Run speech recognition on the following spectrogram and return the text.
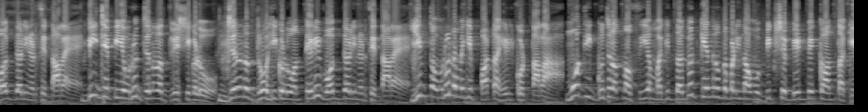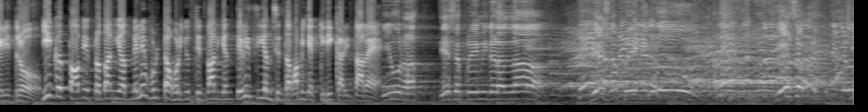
ವಾಗ್ದಾಳಿ ನಡೆಸಿದ್ದಾರೆ. ಬಿಜೆಪಿಯವರು ಜನರ ದ್ವೇಷಿಗಳು, ಜನರ ದ್ರೋಹಿಗಳು ಅಂತೇಳಿ ವಾಗ್ದಾಳಿ ನಡೆಸಿದ್ದಾರೆ. ಇಂಥವರು ನಮಗೆ ಪಾಠ ಹೇಳ್ಕೊಡ್ತಾರ. ಮೋದಿ ಗುಜರಾತ್ನ ಸಿಎಂ ಆಗಿದ್ದಾಗ ಕೇಂದ್ರದ ಬಳಿ ನಾವು ಭಿಕ್ಷೆ ಬೇಡ್ಬೇಕಾ ಅಂತ ಕೇಳಿದ್ರು. ಈಗ ತಾವೇ ಪ್ರಧಾನಿ ಆದ್ಮೇಲೆ ಉಲ್ಟಾ ಹೊಡೆಯುತ್ತಿದ್ದಾರೆ ಅಂತೇಳಿ ಸಿಎಂ ಸಿದ್ದರಾಮಯ್ಯ ಕಿಡಿಕಾರಿದ್ದಾರೆ. ನೀವು ದೇಶ ಪ್ರೇಮಿಗಳಲ್ಲ ದೇಶ ಪ್ರೇಮಿಗಳು ದೇಶ ಪ್ರೇಮಿಗಳು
